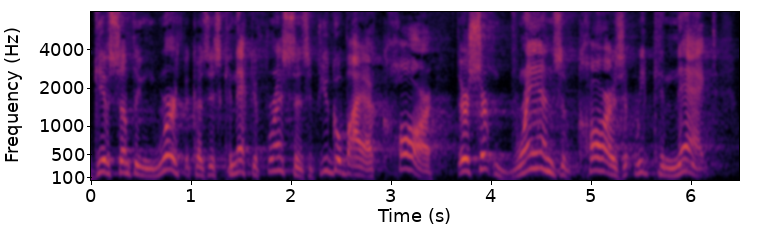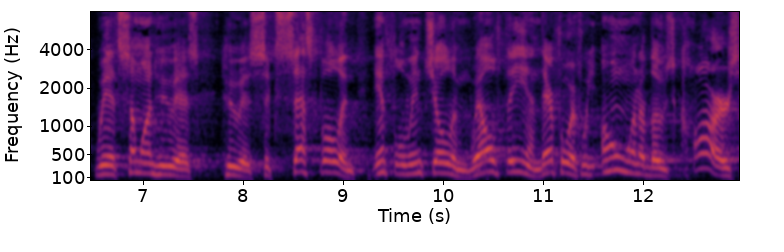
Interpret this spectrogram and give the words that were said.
give something worth because it's connected. For instance, if you go buy a car, there are certain brands of cars that we connect with someone who is, who is successful and influential and wealthy. And therefore, if we own one of those cars,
